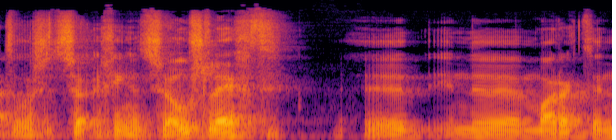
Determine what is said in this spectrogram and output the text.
toen was het zo, ging het zo slecht eh, in de markt. En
